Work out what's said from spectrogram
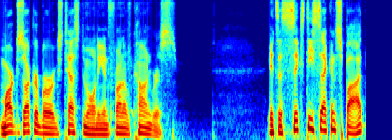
Mark Zuckerberg's testimony in front of Congress. It's a 60 second spot.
